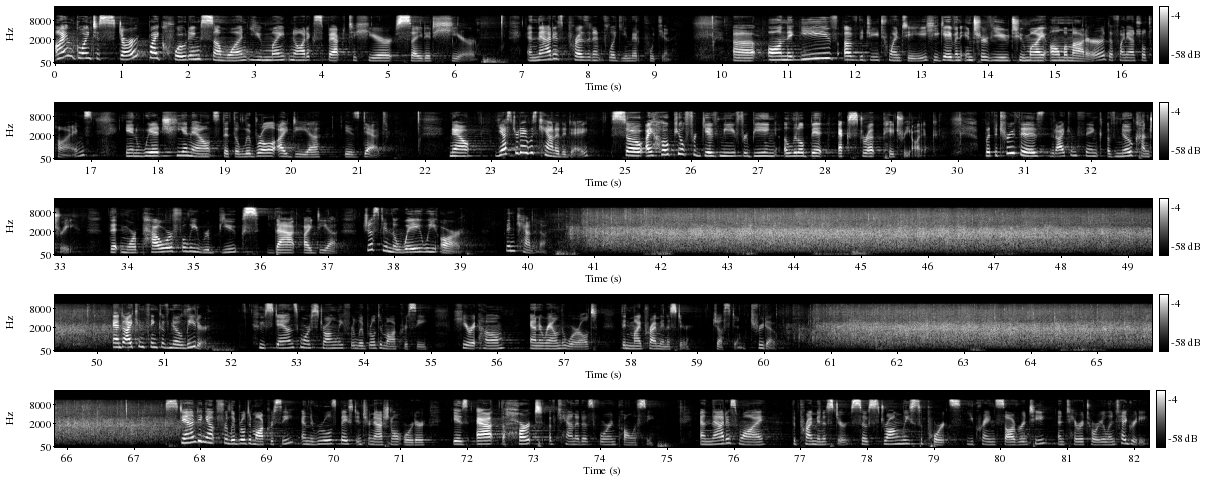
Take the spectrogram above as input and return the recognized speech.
I'm going to start by quoting someone you might not expect to hear cited here, and that is President Vladimir Putin. Uh, on the eve of the G20, he gave an interview to my alma mater, the Financial Times, in which he announced that the liberal idea is dead. Now, yesterday was Canada Day, so I hope you'll forgive me for being a little bit extra patriotic. But the truth is that I can think of no country that more powerfully rebukes that idea, just in the way we are, than Canada. And I can think of no leader who stands more strongly for liberal democracy here at home and around the world than my Prime Minister, Justin Trudeau. Standing up for liberal democracy and the rules-based international order is at the heart of Canada's foreign policy. And that is why the Prime Minister so strongly supports Ukraine's sovereignty and territorial integrity.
